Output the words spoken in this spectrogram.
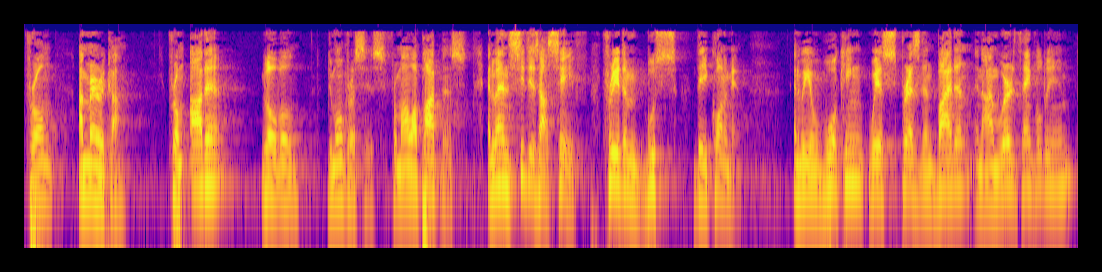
from America, from other global democracies, from our partners. And when cities are safe, freedom boosts the economy. And we are working with President Biden, and I'm very thankful to him,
